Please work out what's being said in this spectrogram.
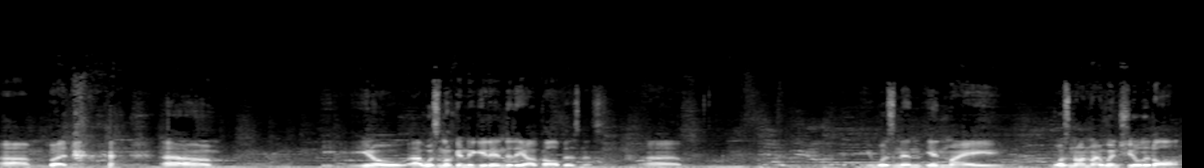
Um, but, um, you know, I wasn't looking to get into the alcohol business. Um, it wasn't in, in my, wasn't on my windshield at all.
